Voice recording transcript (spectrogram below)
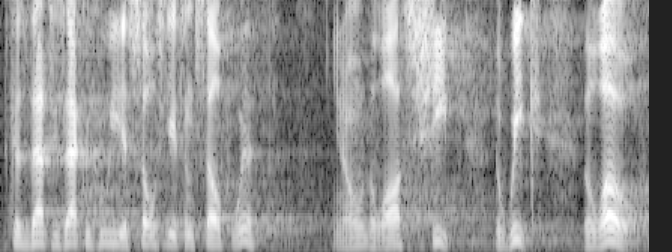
because that's exactly who he associates himself with. You know, the lost sheep, the weak, the low.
